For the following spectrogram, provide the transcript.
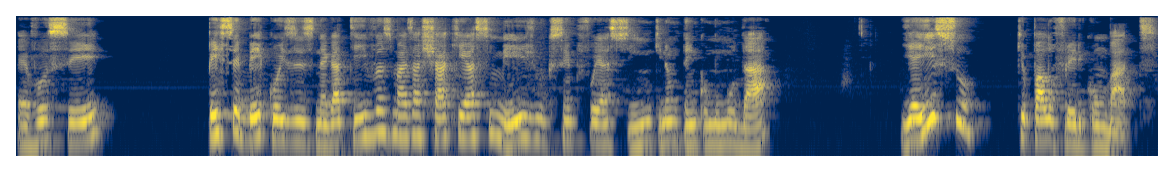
É você perceber coisas negativas, mas achar que é assim mesmo, que sempre foi assim, que não tem como mudar. E é isso que o Paulo Freire combate.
